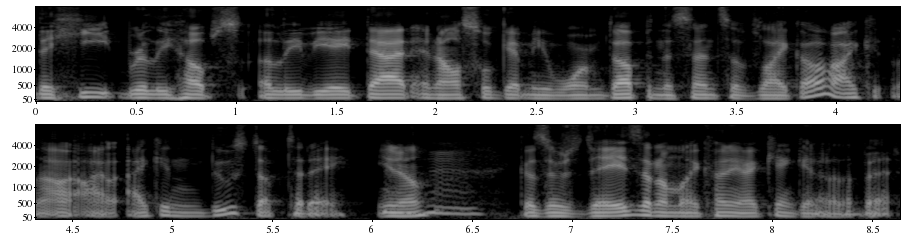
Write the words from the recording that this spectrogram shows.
the heat really helps alleviate that and also get me warmed up in the sense of like, oh, I can I, I- can do stuff today, you know? Because there's days that I'm like, honey, I can't get out of bed.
